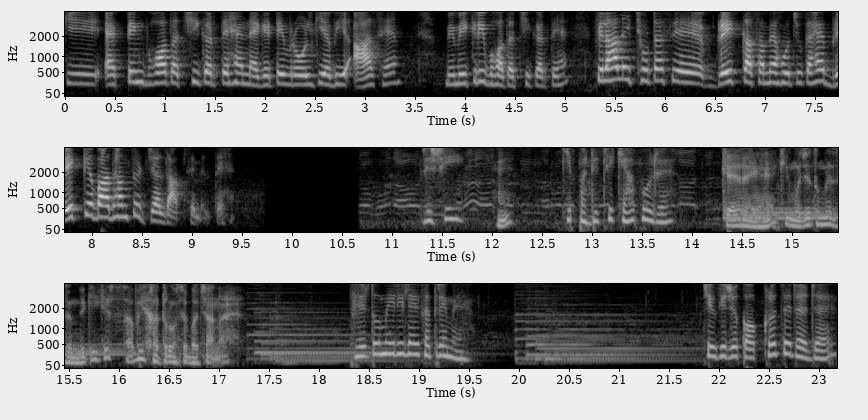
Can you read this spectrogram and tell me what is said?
कि एक्टिंग बहुत अच्छी करते हैं नेगेटिव रोल की अभी आस है मिमिक्री बहुत अच्छी करते हैं। फ़िलहाल एक छोटा से ब्रेक का समय हो चुका है ब्रेक के बाद हम फिर जल्द आपसे मिलते हैं। ऋषि ये पंडित जी क्या बोल रहे हैं? कह रहे हैं कि मुझे तुम्हें ज़िंदगी के सभी खतरों से बचाना है। फिर तो मेरी लिए खतरे में है। क्योंकि जो कॉकरोच से डर जाए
